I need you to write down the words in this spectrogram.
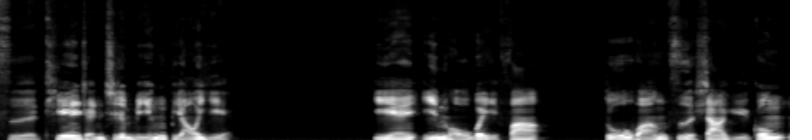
此天人之明表也。焉阴谋未发，独王自杀于宫，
